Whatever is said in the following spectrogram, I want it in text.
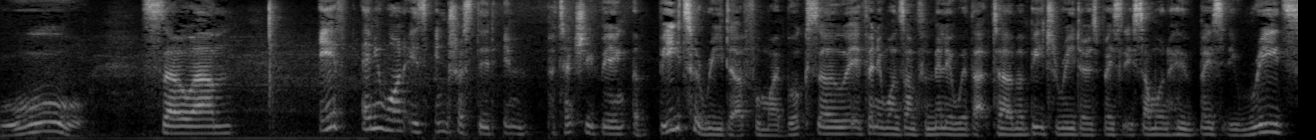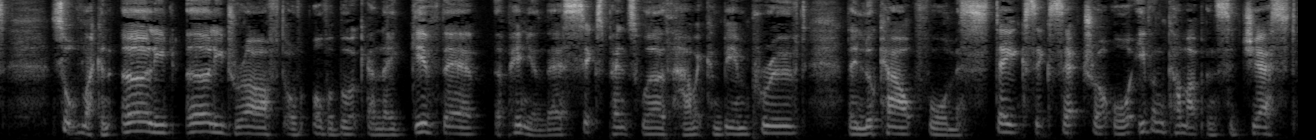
Ooh. So um, if anyone is interested in potentially being a beta reader for my book, so if anyone's unfamiliar with that term, a beta reader is basically someone who basically reads sort of like an early early draft of, of a book and they give their opinion, their sixpence worth, how it can be improved. They look out for mistakes, etc., or even come up and suggest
